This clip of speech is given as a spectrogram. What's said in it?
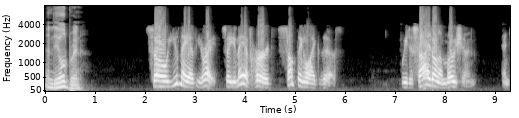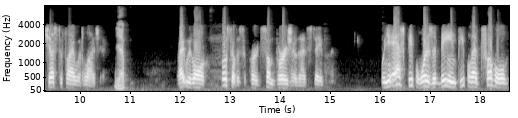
And the old brain. So you may have, you're right. So you may have heard something like this. We decide on emotion and justify with logic, Yep. right? We've all, most of us have heard some version of that statement. When you ask people what does it mean, people have trouble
